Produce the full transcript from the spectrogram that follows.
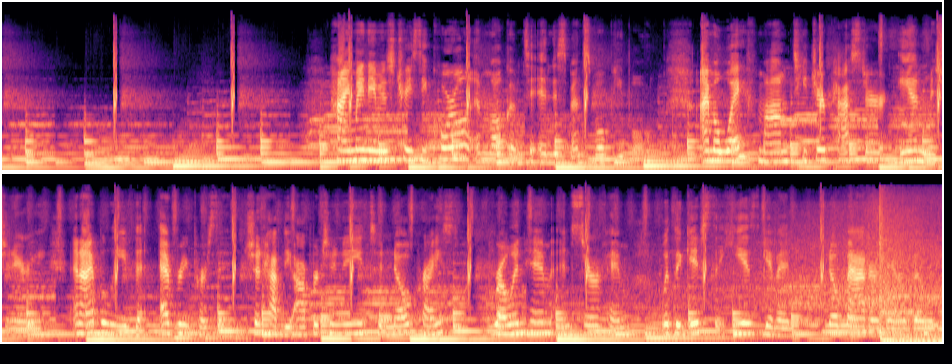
Hi, my name is Tracy Coral, and welcome to Indispensable People. I'm a wife, mom, teacher, pastor, and missionary, and I believe that every person should have the opportunity to know Christ, grow in Him, and serve Him with the gifts that He has given, no matter their ability.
